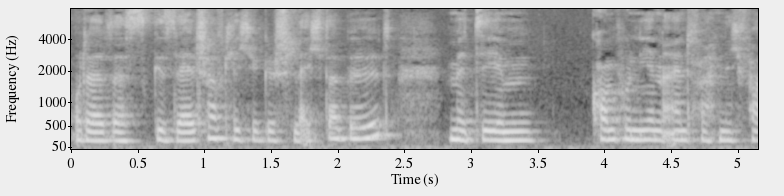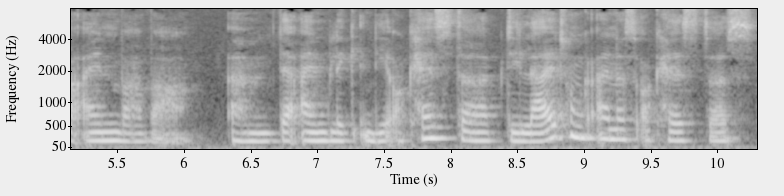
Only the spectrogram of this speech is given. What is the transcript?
oder das gesellschaftliche Geschlechterbild, mit dem Komponieren einfach nicht vereinbar war. Ähm, der Einblick in die Orchester, die Leitung eines Orchesters,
